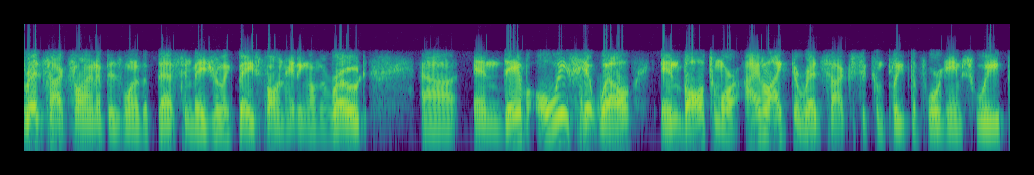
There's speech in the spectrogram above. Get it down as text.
Red Sox lineup is one of the best in Major League Baseball and hitting on the road. Uh, and they have always hit well in Baltimore. I like the Red Sox to complete the four game sweep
